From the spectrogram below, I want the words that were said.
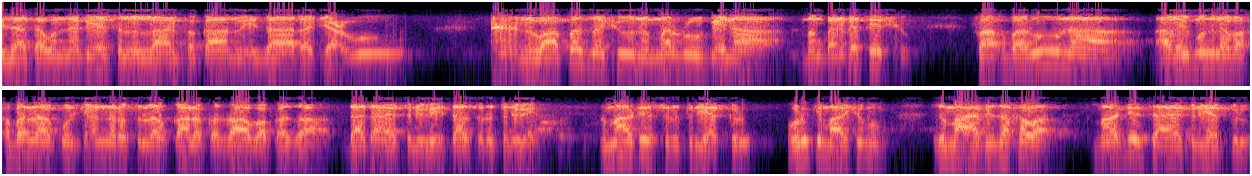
اذا تو النبي صلى الله عليه فكانوا اذا رجعوا نو واپس شو نو مرو بنا من باندې تیر شو فاخبرونا هغه موږ له خبر را کول چې ان رسول الله قال قضا وقضا دا د آیتونه وی دا سورتونه وی ما ډیر سورتونه یاد کړو ورو کې ماشوم زما حافظه خوا ما ډیر آیتونه یاد کړو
